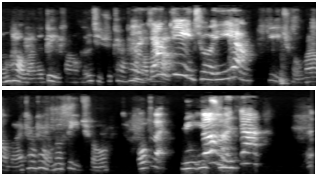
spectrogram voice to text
很好玩的地方，我们一起去看看好不好？像地球一样。地球吗？我们来看看有没有地球。哦，对，明一就很像那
